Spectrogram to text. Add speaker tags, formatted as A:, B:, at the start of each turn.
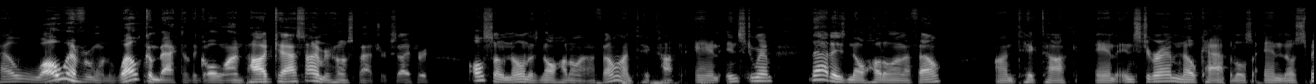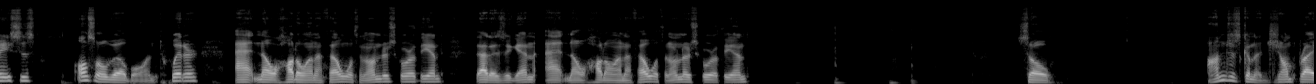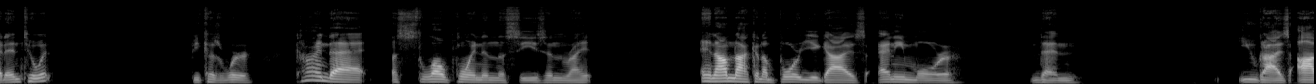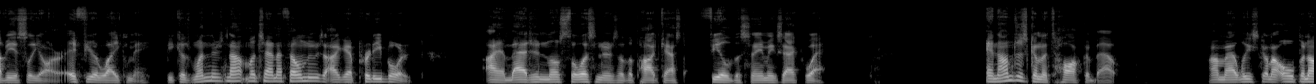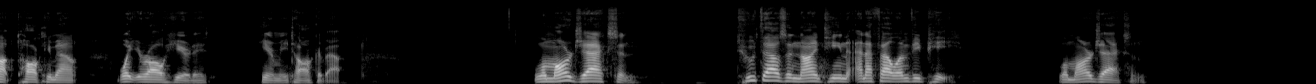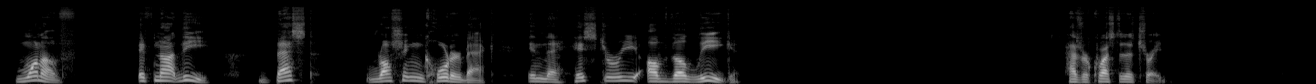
A: Hello, everyone. Welcome back to the Goal Line Podcast. I'm your host, Patrick Seifert, also known as No Huddle NFL on TikTok and Instagram. That is No Huddle NFL on TikTok and Instagram. No capitals and no spaces. Also available on Twitter at No Huddle NFL with an underscore at the end. That is again at No Huddle NFL with an underscore at the end. So I'm just going to jump right into it because we're kind of at a slow point in the season, right? And I'm not going to bore you guys any more than you guys obviously are, if you're like me. Because when there's not much NFL news, I get pretty bored. I imagine most of the listeners of the podcast feel the same exact way. And I'm just going to talk about, I'm at least going to open up talking about what you're all here to hear me talk about. Lamar Jackson 2019 NFL MVP, Lamar Jackson. One of, if not the best rushing quarterback in the history of the league, has requested a trade.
